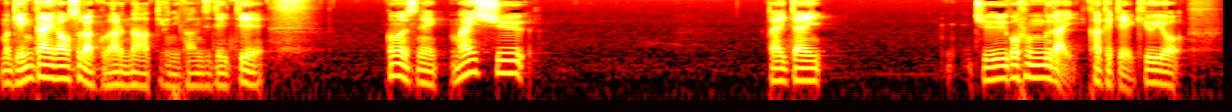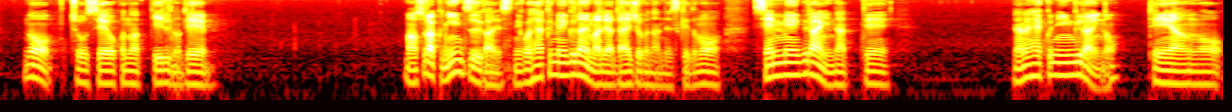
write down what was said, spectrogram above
まあ、限界がおそらくあるなっていうふうに感じていて、このですね、毎週、だいたい15分ぐらいかけて給与の調整を行っているので、まあおそらく人数がですね、500名ぐらいまでは大丈夫なんですけども、1000名ぐらいになって、700人ぐらいの提案を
